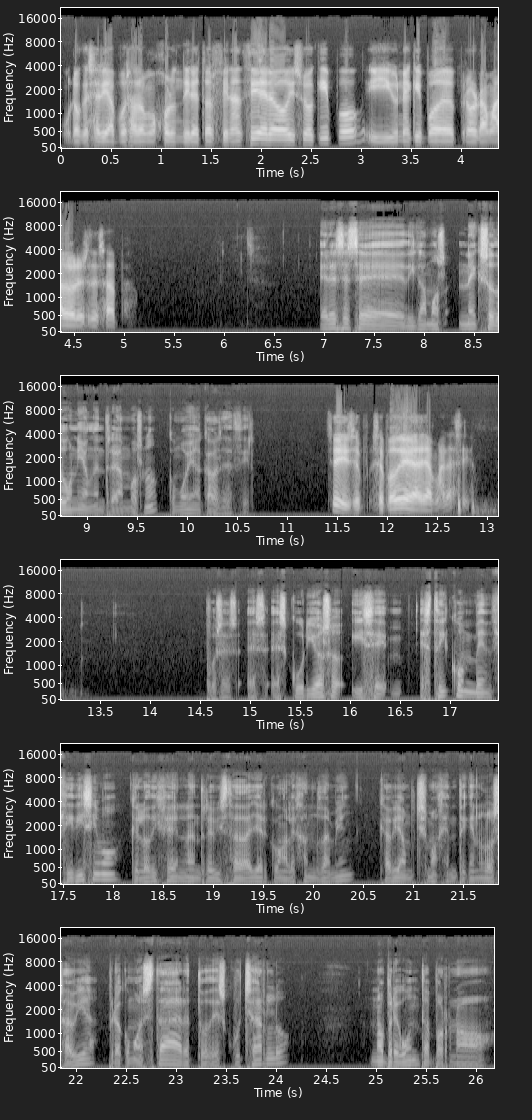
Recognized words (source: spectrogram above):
lo que sería pues a lo mejor un director financiero y su equipo y un equipo de programadores de SAP. Eres ese, digamos, nexo de unión entre ambos, ¿no? Como bien acabas de decir. Sí, se, se podría llamar así pues es, es, curioso y se, estoy convencidísimo, que lo dije en la entrevista de ayer con Alejandro también, que había muchísima gente que no lo sabía, pero como está harto de escucharlo, no pregunta por no,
